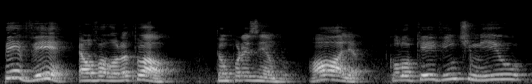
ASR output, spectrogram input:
PV é o valor atual. Então, por exemplo, olha, coloquei 20 mil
